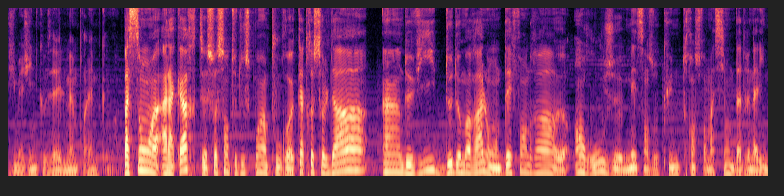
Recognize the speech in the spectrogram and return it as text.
J'imagine que vous avez le même problème que moi. Passons à la carte. 72 points pour 4 soldats, 1 de vie, 2 de morale, on défendra euh, en rouge mais sans aucune transformation d'adrénaline.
